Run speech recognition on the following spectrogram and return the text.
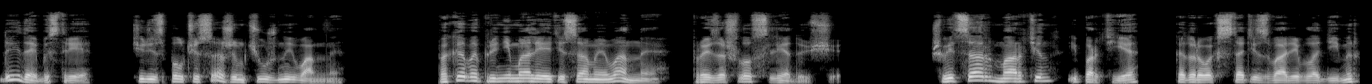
Да и дай быстрее. Через полчаса жемчужные ванны. Пока мы принимали эти самые ванны, произошло следующее. Швейцар Мартин и портье, которого, кстати, звали Владимир,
